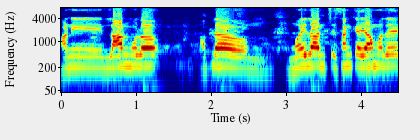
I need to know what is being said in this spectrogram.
आणि लहान मुलं आपल्या महिलांची संख्या यामध्ये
